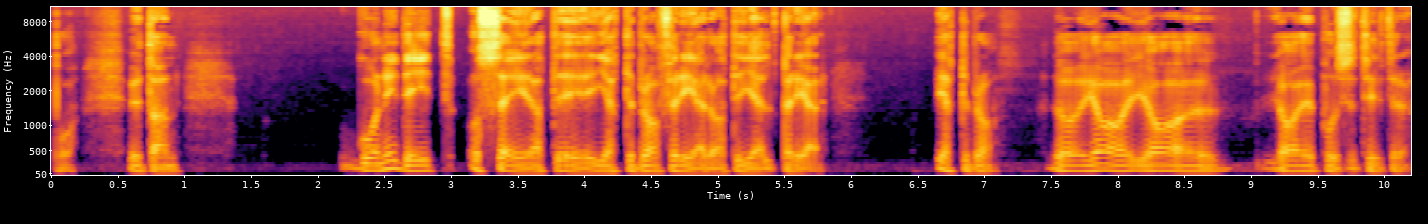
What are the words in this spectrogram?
på. Utan går ni dit och säger att det är jättebra för er och att det hjälper er, jättebra. Då, jag, jag, jag är positiv till det.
